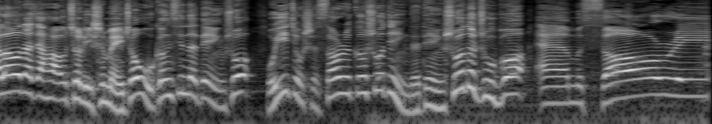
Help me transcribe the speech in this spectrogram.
Hello，大家好，这里是每周五更新的电影说，我依旧是 Sorry 哥说电影的电影说的主播，I'm sorry。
